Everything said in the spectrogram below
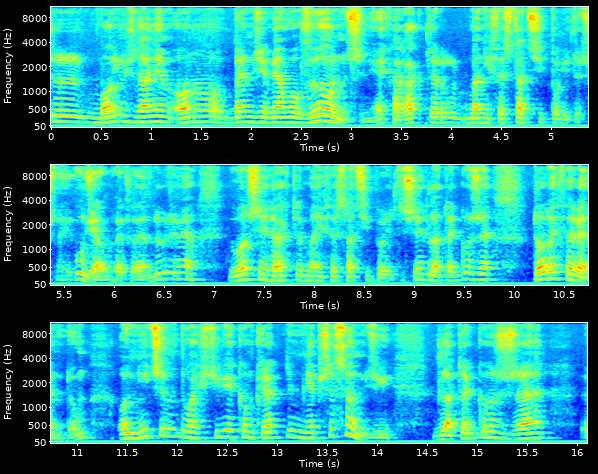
y, moim zdaniem ono będzie miało wyłącznie charakter manifestacji politycznej. Udział w referendum będzie miał wyłącznie charakter manifestacji politycznej, dlatego że to referendum o niczym właściwie konkretnym nie przesądzi. Dlatego, że y,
